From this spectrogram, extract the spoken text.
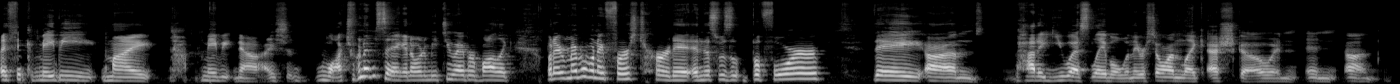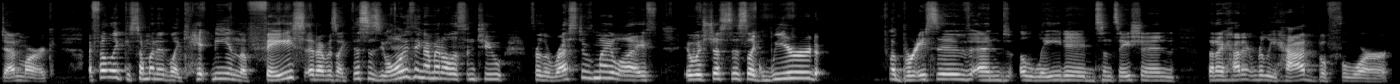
I think maybe my maybe no, I should watch what I'm saying. I don't want to be too hyperbolic, but I remember when I first heard it, and this was before they um, had a U.S. label when they were still on like Escho and in um, Denmark. I felt like someone had like hit me in the face, and I was like, "This is the only thing I'm going to listen to for the rest of my life." It was just this like weird, abrasive and elated sensation that I hadn't really had before.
